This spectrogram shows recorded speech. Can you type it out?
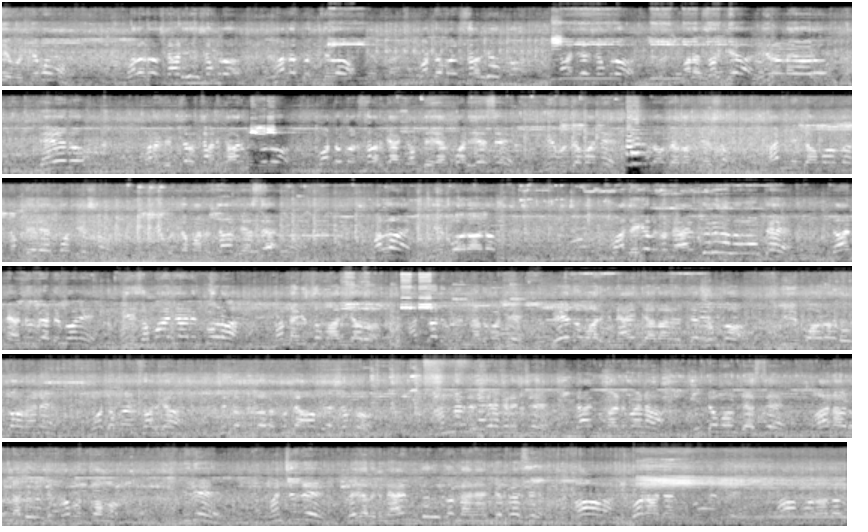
ఈ ఉద్యమము మొదట స్టార్ట్ చేసినప్పుడు మన వృత్తిలో మొట్టమొదటిసారిగా స్టార్ట్ చేసినప్పుడు మన స్వర్గీయ వీరన్న గారు నేను మన విద్యాస్థాని కార్మికులు మొట్టమొదటిసారిగా కమిటీ ఏర్పాటు చేసి ఈ ఉద్యమాన్ని బలోపేతం చేస్తాం అన్ని గ్రామాల్లో కమిటీలు ఏర్పాటు చేస్తాం ఈ ఉద్యమాన్ని స్టార్ట్ చేస్తే మళ్ళా ఈ పోరాటం మా దగ్గరకు న్యాయం జరగాలంటే దాన్ని అడ్డు పెట్టుకొని ఈ సమాజానికి కూడా మందకి సమాజ్ గారు అక్కడ ఉన్నటువంటి పేదవారికి న్యాయం చేయాలనే ఉద్దేశంతో ఈ పోరాటం ద్వారానే మొట్టమొదటిసారిగా చిన్నపిల్లలకు ఉండే ఆపరేషన్లు అందరినీ సేకరించి ట్యాంక్ బండి పైన ఉద్యమం చేస్తే ఆనాడు ఉన్నటువంటి ప్రభుత్వం ఇది మంచిది ప్రజలకు న్యాయం జరుగుతుందని అని చెప్పేసి ఆ పోరాటాన్ని గుర్తించి ఆ పోరాటం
